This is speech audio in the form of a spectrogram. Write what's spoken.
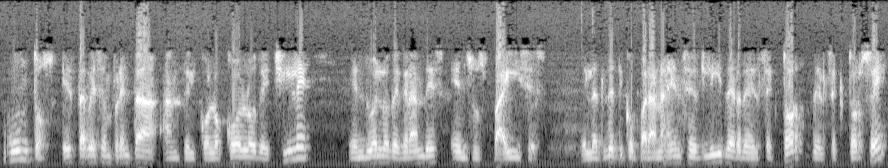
puntos. Esta vez se enfrenta ante el Colo Colo de Chile en duelo de grandes en sus países. El Atlético Paranaense es líder del sector, del sector C,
